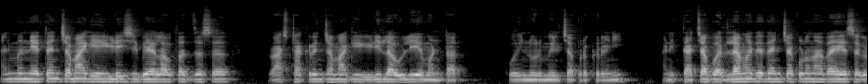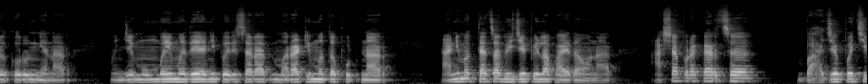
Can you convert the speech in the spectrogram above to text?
आणि मग नेत्यांच्या मागे ईडी शिबिया लावतात जसं राज ठाकरेंच्या मागे ईडी लावली आहे म्हणतात कोहिनूर मिलच्या प्रकरणी. आणि त्याच्या बदल्यामध्ये त्यांच्याकडून आता हे सगळं करून घेणार. म्हणजे मुंबईमध्ये आणि परिसरात मराठी मतं फुटणार आणि मग त्याचा बी जे पीला फायदा होणार. अशा प्रकारचं भाजपची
